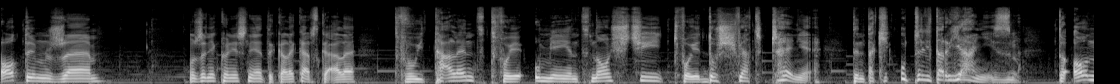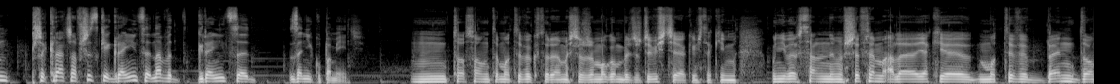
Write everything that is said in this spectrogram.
o tym, że może niekoniecznie etyka lekarska, ale twój talent, twoje umiejętności, twoje doświadczenie, ten taki utylitarianizm, to on przekracza wszystkie granice, nawet granice zaniku pamięci. Mm, To są te motywy, które myślę, że mogą być rzeczywiście jakimś takim uniwersalnym szyfrem, ale jakie motywy będą,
